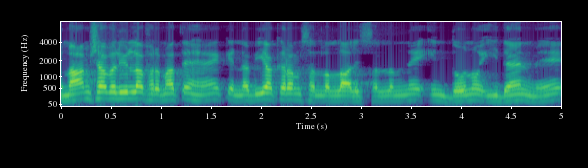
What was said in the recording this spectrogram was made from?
امام شاہ ولی اللہ فرماتے ہیں کہ نبی کرم صلی اللہ علیہ وسلم نے ان دونوں عیدین میں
